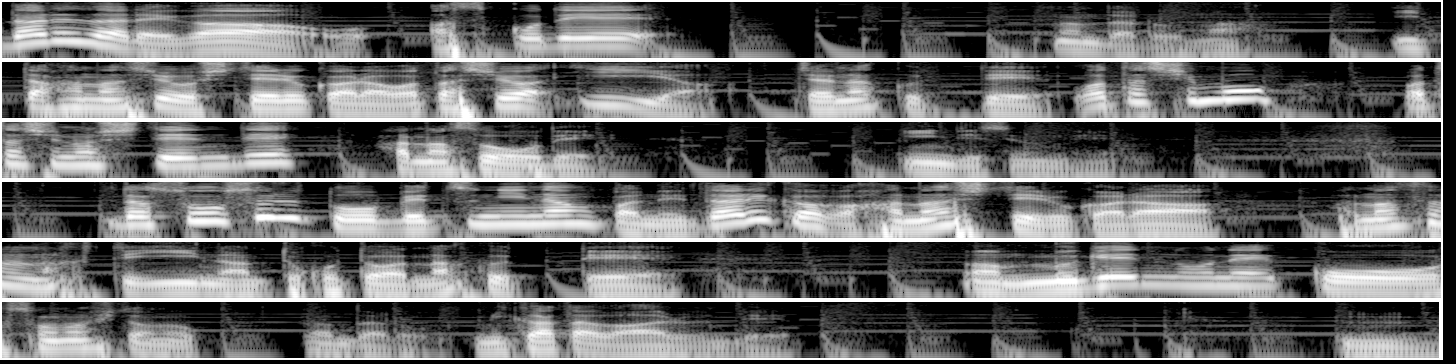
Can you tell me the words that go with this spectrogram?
誰々があそこでなんだろうな。言った話をしてるから私はいいやじゃなくって私も私の視点で話そうで。いいんですよね。だそうすると別になんかね誰かが話してるから話さなくていいなんてことはなくって、まあ、無限のねこうその人のなんだろう見方があるんで、うん、だ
